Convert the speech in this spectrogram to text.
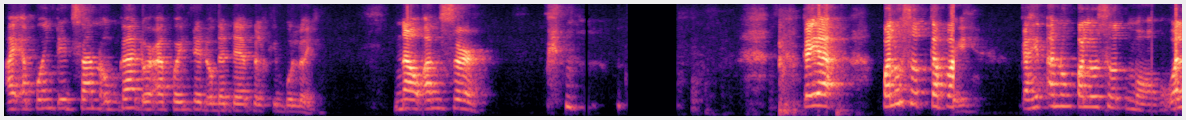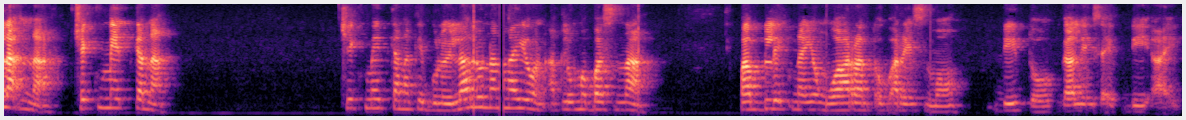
ay appointed son of God or appointed of the devil kibuloy? Now, answer. Kaya, palusot ka pa eh. Kahit anong palusot mo, wala na. Checkmate ka na. Checkmate ka na kibuloy. Lalo na ngayon at lumabas na. Public na yung warrant of arrest mo dito galing sa FBI.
